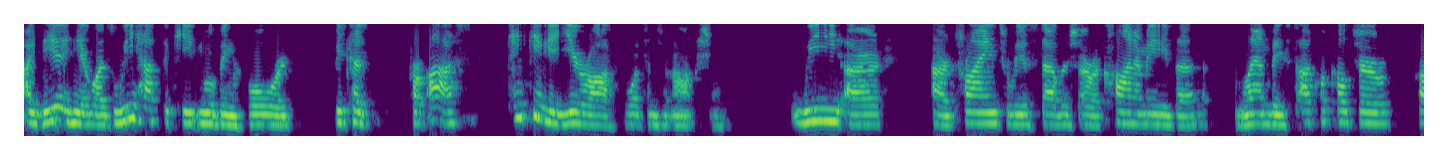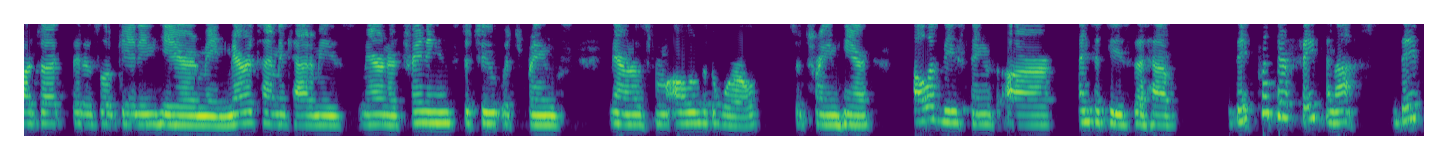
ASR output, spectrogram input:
idea here was we have to keep moving forward because for us, taking a year off wasn't an option. We are are trying to reestablish our economy. The land-based aquaculture project that is located here, Maine Maritime Academy's Mariner Training Institute, which brings mariners from all over the world to train here. All of these things are entities that have they put their faith in us. They've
